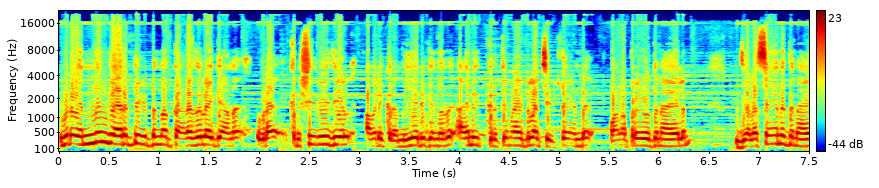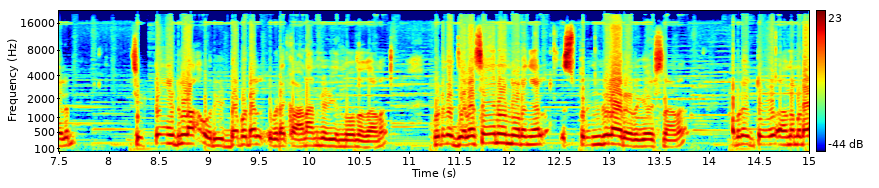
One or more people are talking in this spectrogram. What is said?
ഇവിടെ എന്നും ക്യാരറ്റ് കിട്ടുന്ന തരത്തിലേക്കാണ് ഇവിടെ കൃഷി രീതികൾ അവർ ക്രമീകരിക്കുന്നത്. അതിന് കൃത്യമായിട്ടുള്ള ചിട്ടയുണ്ട്. വളപ്രയോഗത്തിനായാലും ജലസേനത്തിനായാലും ചിട്ടയായിട്ടുള്ള ഒരു ഇടപെടൽ ഇവിടെ കാണാൻ കഴിയുന്നു എന്നതാണ്. ഇവിടുത്തെ ജലസേനം എന്ന് പറഞ്ഞാൽ സ്പ്രിംഗ്ലർ ഇറിഗേഷൻ ആണ്. അവിടെ നമ്മുടെ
